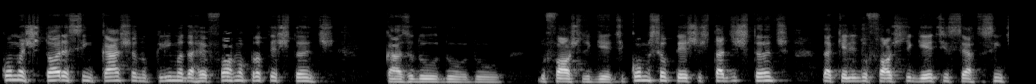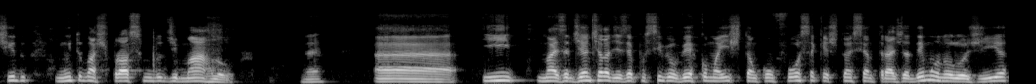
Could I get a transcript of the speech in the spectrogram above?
como a história se encaixa no clima da reforma protestante, caso do, do, do, do Fausto de Goethe, como seu texto está distante daquele do Fausto de Goethe, em certo sentido, muito mais próximo do de Marlowe. Né? Ah, e mais adiante ela diz, é possível ver como aí estão com força questões centrais da demonologia,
